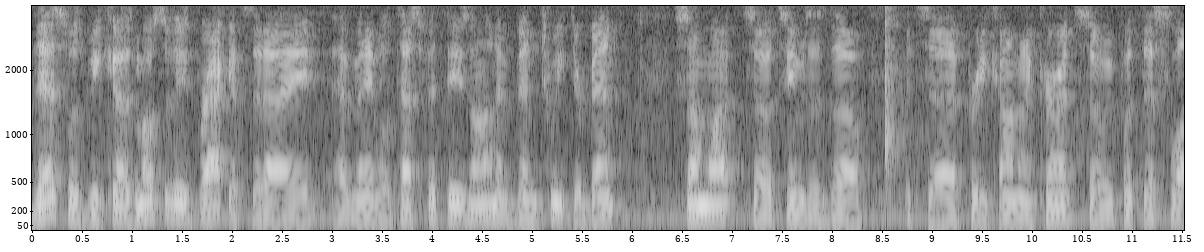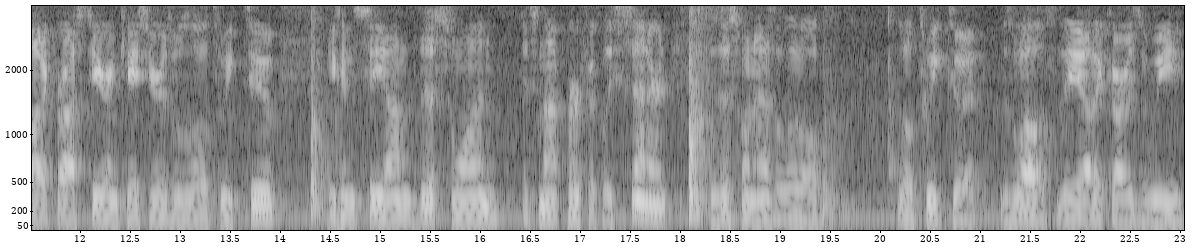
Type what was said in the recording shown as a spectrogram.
this was because most of these brackets that I have been able to test fit these on have been tweaked or bent somewhat so it seems as though it's a pretty common occurrence. So we put this slot across here in case yours was a little tweaked too. You can see on this one it's not perfectly centered because this one has a little little tweak to it as well as the other cars we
